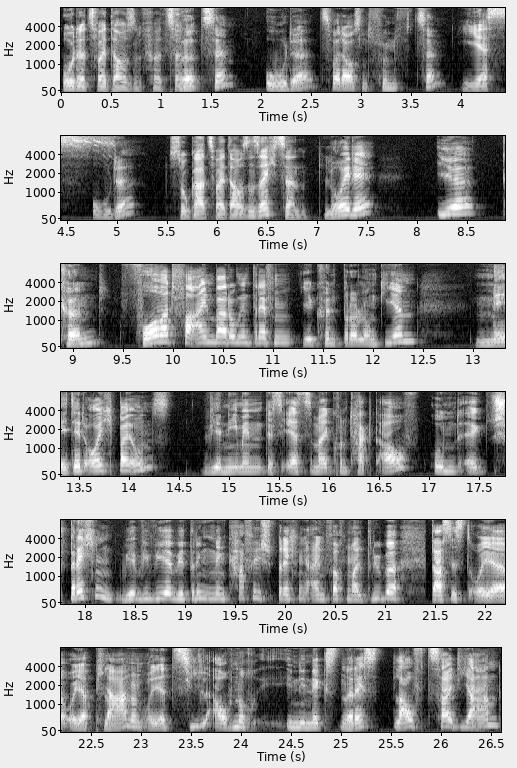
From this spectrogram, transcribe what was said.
Oder 2014. 14 oder 2015. Yes. Oder sogar 2016. Leute, ihr könnt Vorwartvereinbarungen treffen, ihr könnt prolongieren. Meldet euch bei uns wir nehmen das erste Mal Kontakt auf und äh, sprechen. Wir, wir, wir trinken einen Kaffee, sprechen einfach mal drüber. Das ist euer, euer Plan und euer Ziel auch noch in den nächsten Restlaufzeitjahren.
